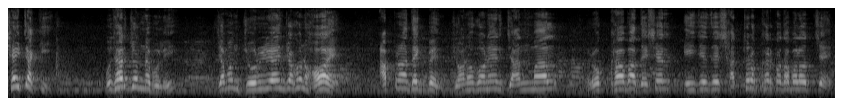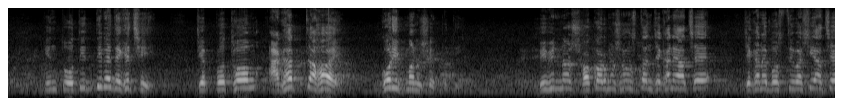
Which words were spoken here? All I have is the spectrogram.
সেইটা কি? বোঝার জন্য বলি, যেমন জরুরি আইন যখন হয়, আপনারা দেখবেন জনগণের জানমাল রক্ষা বা দেশের এই যে যে স্বার্থ রক্ষার কথা বলা হচ্ছে, কিন্তু অতীত দিনে দেখেছি যে প্রথম আঘাতটা হয় গরিব মানুষের প্রতি। বিভিন্ন সকর্মসংস্থান যেখানে আছে, যেখানে বস্তিবাসী আছে,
